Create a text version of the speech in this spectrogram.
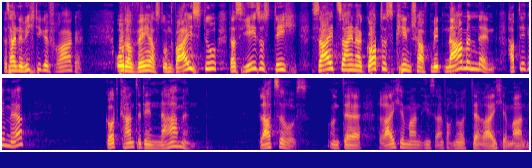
Das ist eine wichtige Frage. Oder wärst. Und weißt du, dass Jesus dich seit seiner Gotteskindschaft mit Namen nennt? Habt ihr gemerkt? Gott kannte den Namen. Lazarus. Und der reiche Mann hieß einfach nur der reiche Mann.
